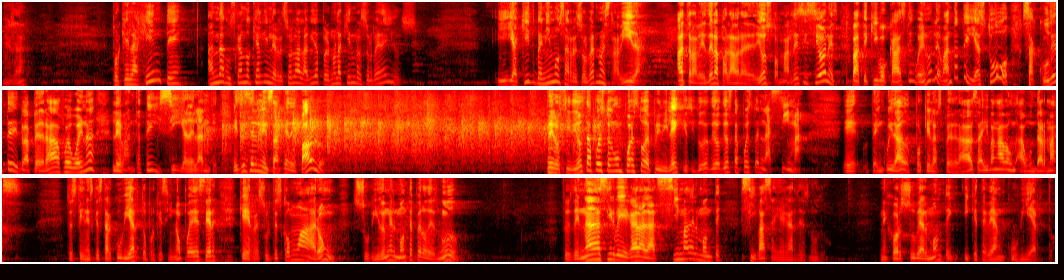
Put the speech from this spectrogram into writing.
¿Verdad? Porque la gente anda buscando que alguien le resuelva la vida, pero no la quieren resolver ellos. Y aquí venimos a resolver nuestra vida a través de la palabra de Dios, tomar decisiones. Va, te equivocaste, bueno, levántate y ya estuvo. Sacúdete, la pedrada fue buena, levántate y sigue adelante. Ese es el mensaje de Pablo. Pero si Dios te ha puesto en un puesto de privilegio, si Dios te ha puesto en la cima, eh, ten cuidado, porque las pedradas ahí van a abundar más. Entonces tienes que estar cubierto, porque si no puede ser que resultes como Aarón, subido en el monte pero desnudo. De nada sirve llegar a la cima del monte si vas a llegar desnudo. Mejor sube al monte y que te vean cubierto.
